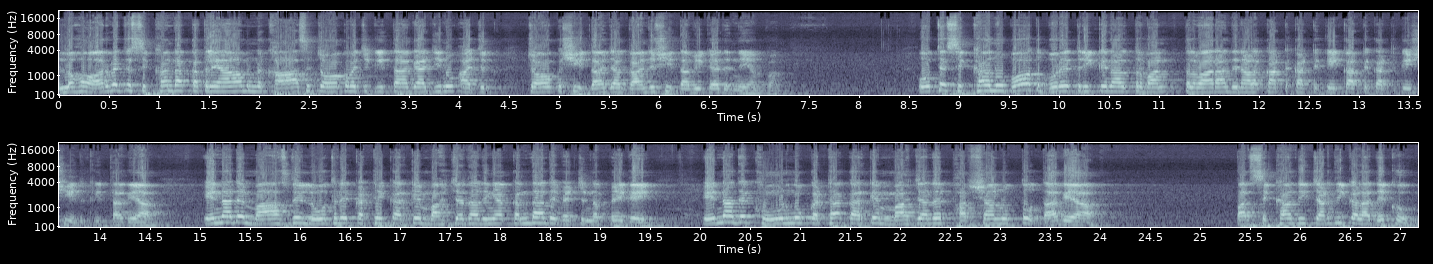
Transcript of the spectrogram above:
ਲਾਹੌਰ ਵਿੱਚ ਸਿੱਖਾਂ ਦਾ ਕਤਲੇਆਮ ਨਖਾਸ ਚੌਕ ਵਿੱਚ ਕੀਤਾ ਗਿਆ, ਜਿਹਨੂੰ ਅੱਜ ਚੌਕ ਸ਼ਹੀਦਾਂ ਜਾਂ ਗੰਜ ਸ਼ਹੀਦਾਂ ਵੀ ਕਹਿ ਦਿੰਨੇ ਆਪਾਂ। ਉੱਥੇ ਸਿੱਖਾਂ ਨੂੰ ਬਹੁਤ ਬੁਰੇ ਤਰੀਕੇ ਨਾਲ ਤਰਵਾਨ- ਤਲਵਾਰਾਂ ਦੇ ਨਾਲ ਕੱਟ-ਕੱਟ ਕੇ ਕੱਟ-ਕੱਟ ਕੇ ਸ਼ਹੀਦ ਕੀਤਾ ਗਿਆ। ਇਹਨਾਂ ਦੇ ਮਾਸ ਦੇ ਲੋਥੜੇ ਇਕੱਠੇ ਕਰਕੇ ਮਸਜਿਦਾਂ ਦੀਆਂ ਕੰਧਾਂ ਦੇ ਵਿੱਚ ਨੱਪੇ ਗਏ। ਇਹਨਾਂ ਦੇ ਖੂਨ ਨੂੰ ਇਕੱਠਾ ਕਰਕੇ ਮਸਜਿਦਾਂ ਦੇ ਫਰਸ਼ਾਂ ਨੂੰ ਧੋਤਾ ਗਿਆ। ਪਰ ਸਿੱਖਾਂ ਦੀ ਚੜ੍ਹਦੀ ਕਲਾ ਦੇਖੋ।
